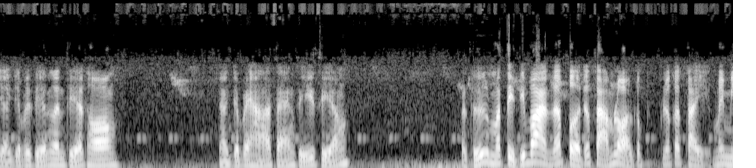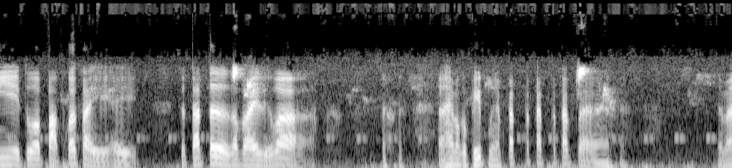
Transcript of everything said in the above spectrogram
อยากจะไปเสียเงินเสียทอง อยากจะไปหาแสงสีเสียงซื้อมาติดที่บ้านแล้วเปิดทั้งสามหลอดก็แล้วก็ใส่ไม่มีตัวปรับก็ใส่ไอ้สตาร์เตอร์เข้าไปหรือว่า ให้มันกระพริบไงแป๊บแป๊บแป๊บแป๊บปบเออใช่ไหม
